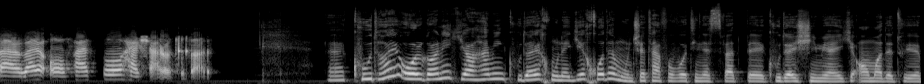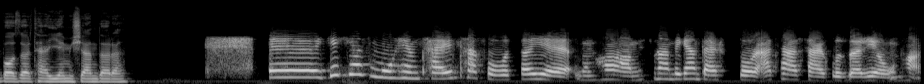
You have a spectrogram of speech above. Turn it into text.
برابر آفت و حشرات داره. کودهای ارگانیک یا همین کودهای خونگی خودمون چه تفاوتی نسبت به کودهای شیمیایی که آماده توی بازار تهیه میشن دارن؟ یکی از مهمترین تفاوت‌های اونها می‌تونم بگم در سرعت اثرگذاری اونها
